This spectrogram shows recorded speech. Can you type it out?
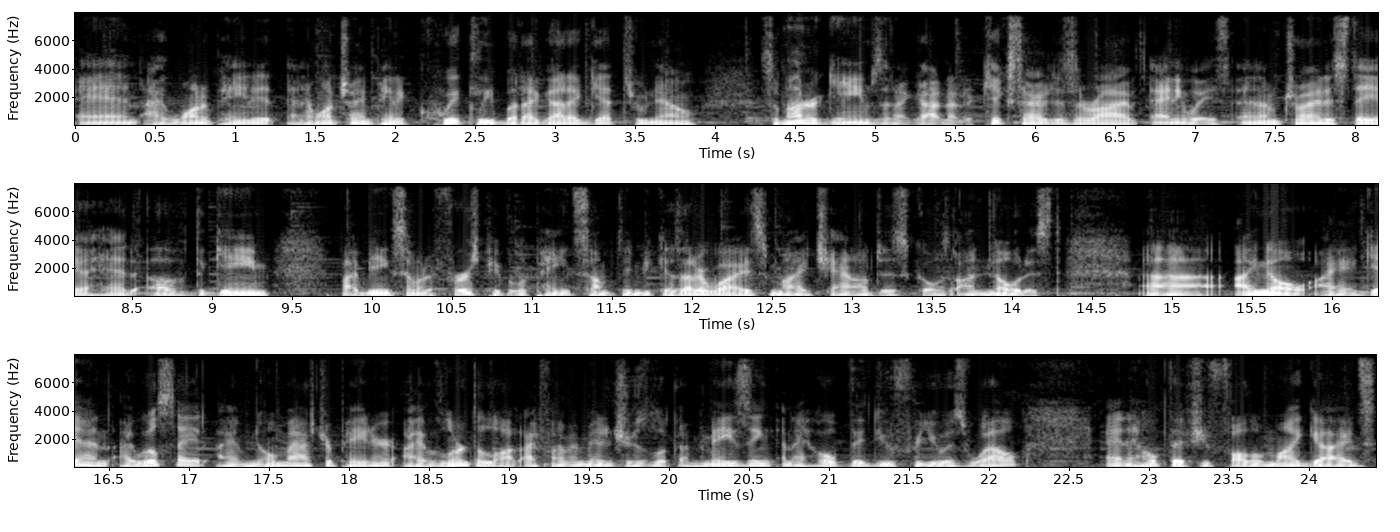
and I want to paint it, and I want to try and paint it quickly, but I gotta get through now some other games and I got another Kickstarter just arrived. Anyways and I'm trying to stay ahead of the game by being some of the first people to paint something because otherwise my channel just goes unnoticed. Uh, I know I again I will say it I am no master painter. I have learned a lot. I find my miniatures look amazing and I hope they do for you as well. And I hope that if you follow my guides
